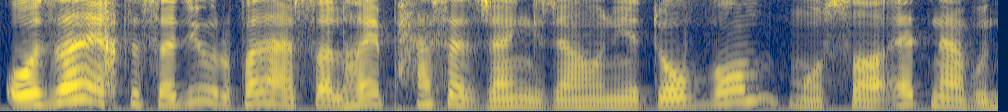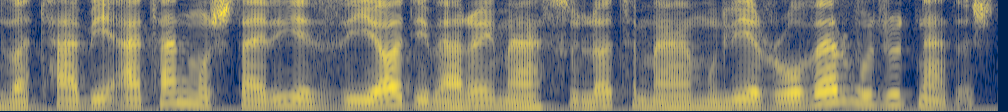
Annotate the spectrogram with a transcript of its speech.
اوضاع اقتصادی اروپا در سالهای پس از جنگ جهانی دوم مساعد نبود و طبیعتا مشتری زیادی برای محصولات معمولی روور وجود نداشت.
